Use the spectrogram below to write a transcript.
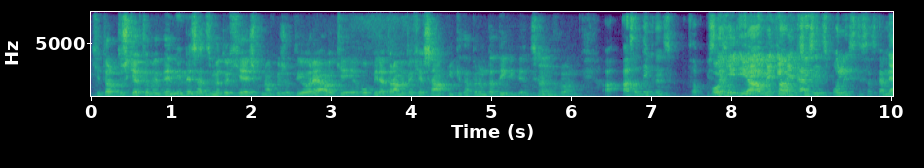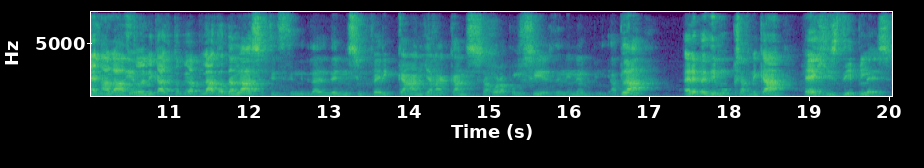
Και τώρα που το σκέφτομαι, δεν είναι σαν τις μετοχές που να πεις ότι ωραία, οκ, εγώ πήρα τώρα μετοχές Apple και θα παίρνω τα dividends κάθε χρόνο. Α ας τα dividends. Θα πιστεύω Όχι, ότι η είναι- Apple είναι- θα είναι αυξήσει κάτι- τις πωλήσεις της. Ναι, αλλά αυτό είναι κάτι το οποίο απλά το ανταλλάσσει αυτή τη στιγμή. Δηλαδή δεν συμφέρει καν για να κάνεις αγοραπολισίες. Δεν είναι. Απλά, ρε παιδί μου, ξαφνικά έχεις δίπλες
